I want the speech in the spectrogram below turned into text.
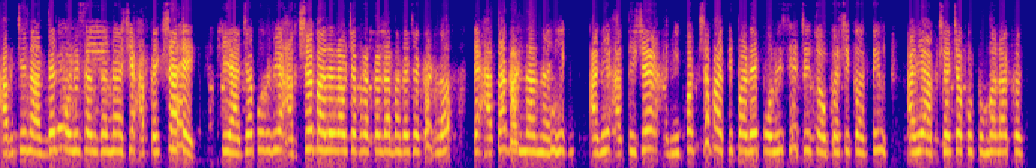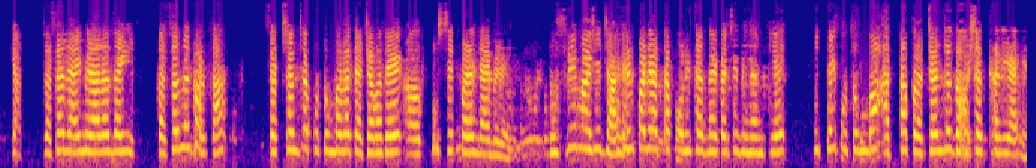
आमची नांदेड पोलिसांकडनं अशी अपेक्षा आहे. की याच्यापूर्वी अक्षय बालेरावच्या प्रकरणामध्ये जे घडलं ते आता घडणार नाही. आणि अतिशय निपक्षपातीपणे पोलीस याची चौकशी करतील आणि अक्षयच्या कुटुंबाला जसा न्याय मिळाला नाही तसं न घडता सक्षमच्या कुटुंबाला त्याच्यामध्ये निश्चितपणे न्याय मिळेल. दुसरी माझी जाहीरपणे आता पोलिसांना एकाची विनंती आहे की ते कुटुंब आता प्रचंड दहशत खाली आहे.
